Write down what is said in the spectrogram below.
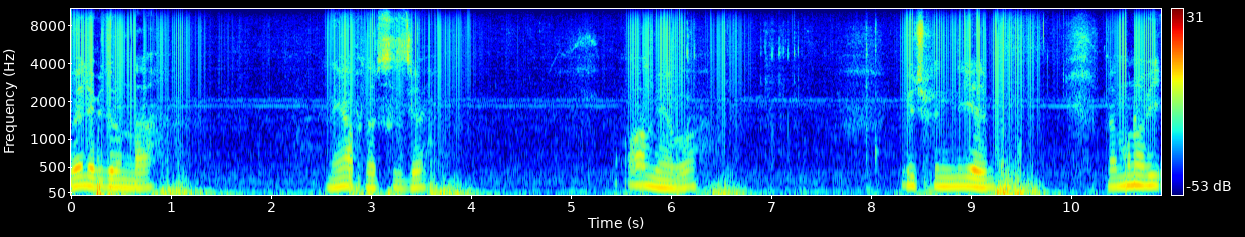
Böyle bir durumda ne yapılır sizce? Olmuyor bu. 3000 diyelim. Ben bunu bir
